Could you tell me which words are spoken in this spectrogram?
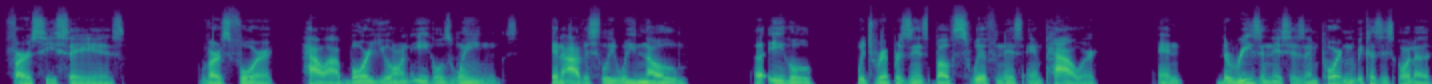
First, he says, verse 4, how I bore you on eagle's wings. And obviously, we know an eagle, which represents both swiftness and power. And the reason this is important because it's going to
